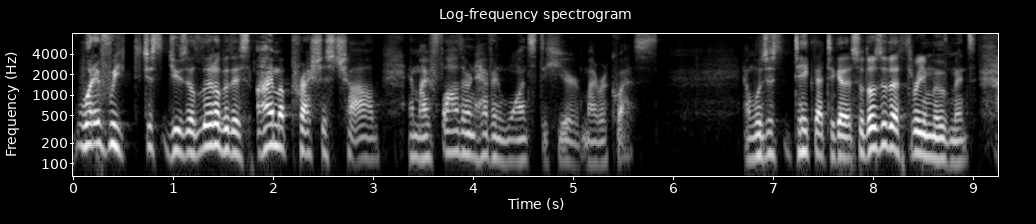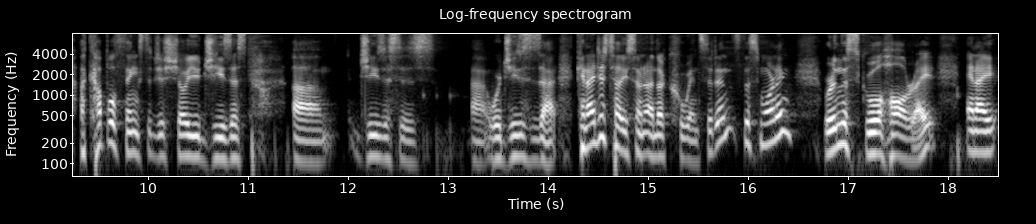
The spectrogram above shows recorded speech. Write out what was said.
What if we just use a little bit of this? I'm a precious child, and my Father in heaven wants to hear my requests. And we'll just take that together. So those are the three movements. A couple things to just show you Jesus, um, Jesus's uh, where Jesus is at. Can I just tell you some other coincidence this morning? We're in the school hall, right? And I,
